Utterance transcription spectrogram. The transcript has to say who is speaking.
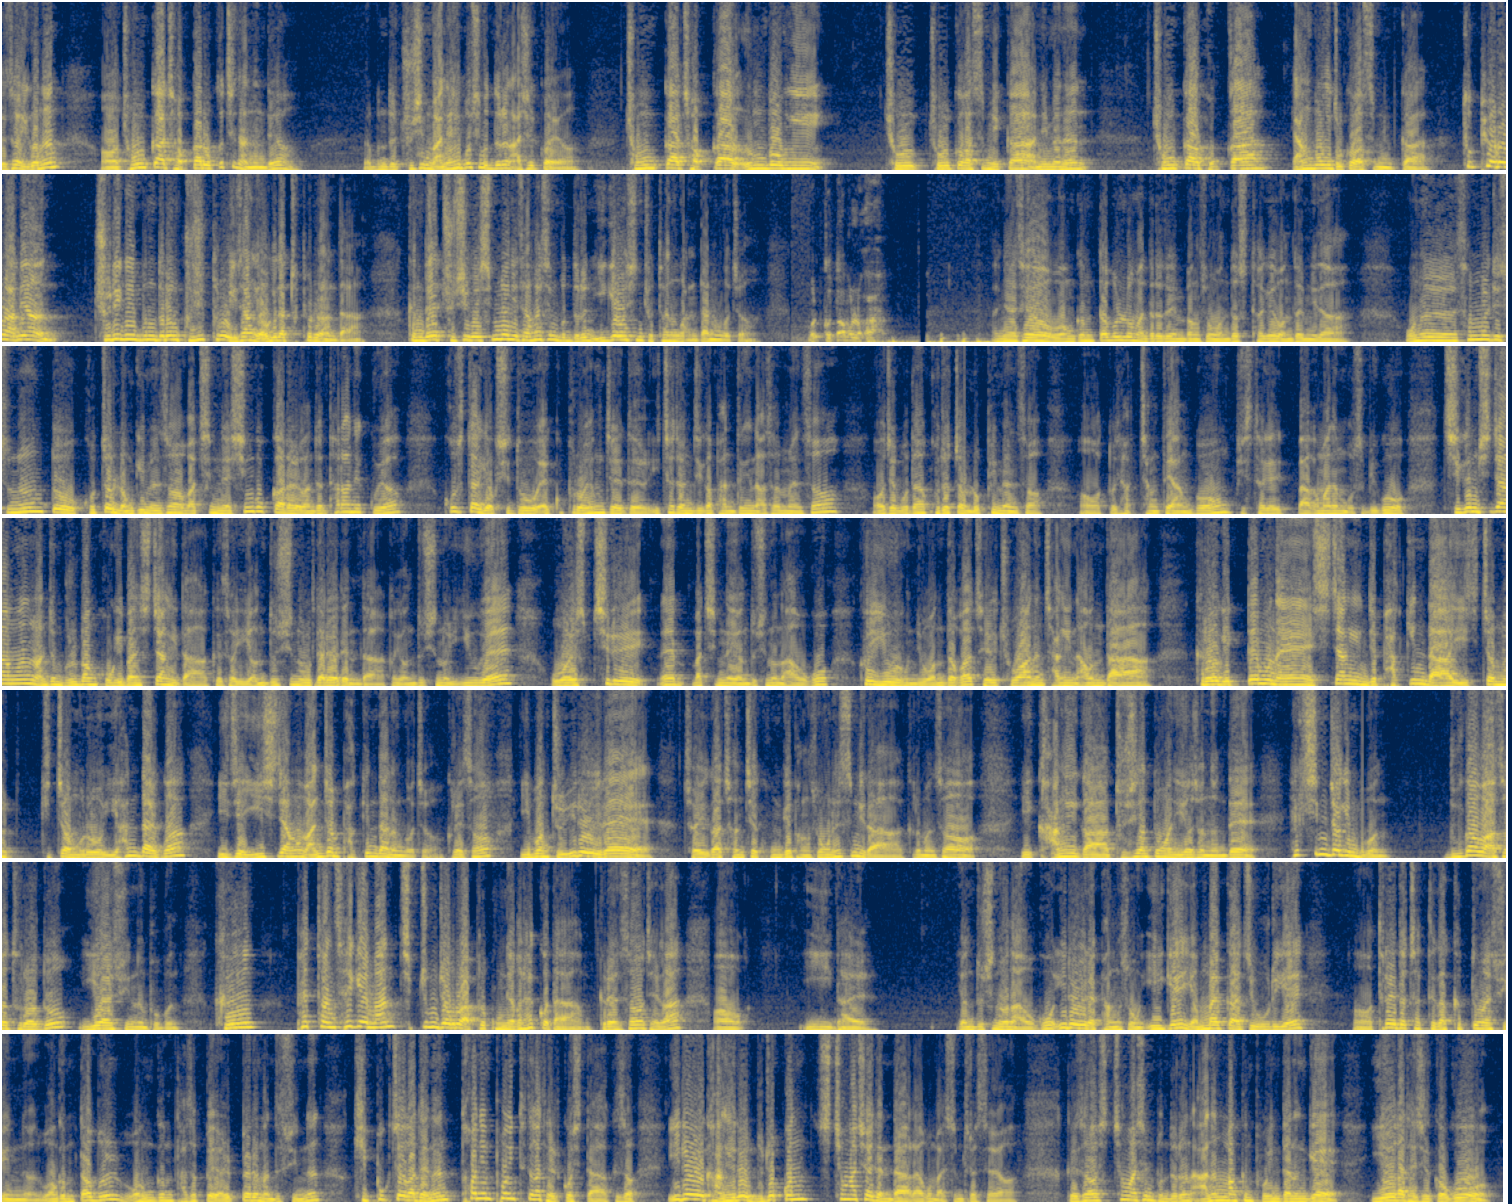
Speaker 1: 그래서 이거는 어, 종가 저가로 끝이 났는데요. 여러분들 주식 많이 해보신 분들은 아실 거예요. 종가 저가 음봉이 좋, 좋을 것 같습니까? 아니면은 종가 고가 양봉이 좋을 것 같습니까? 투표를 하면 주린이 분들은 90% 이상 여기다 투표를 한다. 근데 주식을 10년 이상 하신 분들은 이게 훨씬 좋다는 거 안다는 거죠.
Speaker 2: 묻고 더블로 가.
Speaker 1: 안녕하세요. 원금 더블로 만들어드린 방송 원더스탁의 원더입니다. 오늘 선물 지수는 또 고점 넘기면서 마침내 신고가를 완전 탈환했고요. 코스닥 역시도 에코프로 형제들 2차 전지가 반등이 나서면서 어제보다 고저점 높이면서 어, 또 장- 장대 양봉 비슷하게 마감하는 모습이고 지금 시장은 완전 물방 고기반 시장이다. 그래서 이 연두 신호를 기다려야 된다. 그 연두 신호 이후에 5월 17일에 마침내 연두 신호 나오고 그 이후 이제 원더가 제일 좋아하는 장이 나온다. 그러기 때문에 시장이 이제 바뀐다. 이 시점을 기점으로 이 한 달과 이제 이 시장은 완전 바뀐다는 거죠. 그래서 이번 주 일요일에 저희가 전체 공개 방송을 했습니다. 그러면서 이 강의가 2시간 동안 이어졌는데 핵심적인 부분, 누가 와서 들어도 이해할 수 있는 부분, 그 패턴 3개만 집중적으로 앞으로 공략을 할 거다. 그래서 제가, 어, 이날 연두 신호 나오고 일요일에 방송 이게 연말까지 우리의 어, 트레이더 차트가 급등할 수 있는 원금 더블, 원금 다섯 배, 열 배를 만들 수 있는 기폭제가 되는 터닝 포인트가 될 것이다. 그래서 일요일 강의를 무조건 시청하셔야 된다라고 말씀드렸어요. 그래서 시청하신 분들은 아는 만큼 보인다는 게 이해가 되실 거고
